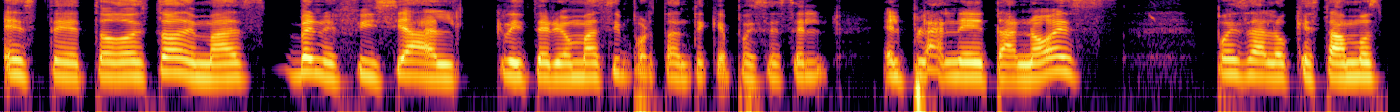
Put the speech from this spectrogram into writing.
este, todo esto además beneficia al criterio más importante que pues es el, el planeta, ¿no? Es pues a lo que estamos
